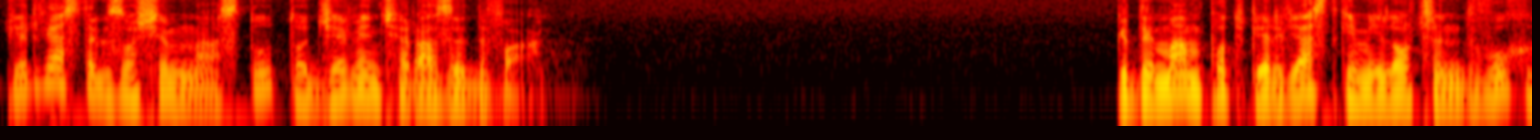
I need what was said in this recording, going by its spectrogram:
Pierwiastek z 18 to 9 razy 2. Gdy mam pod pierwiastkiem iloczyn dwóch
